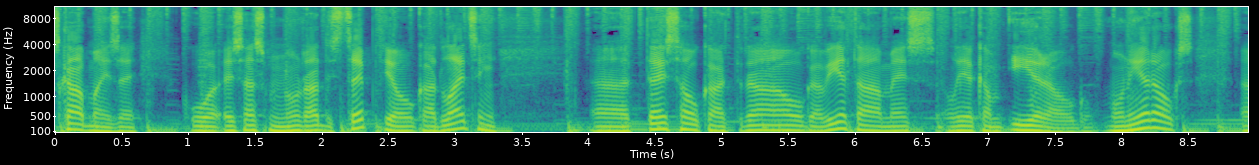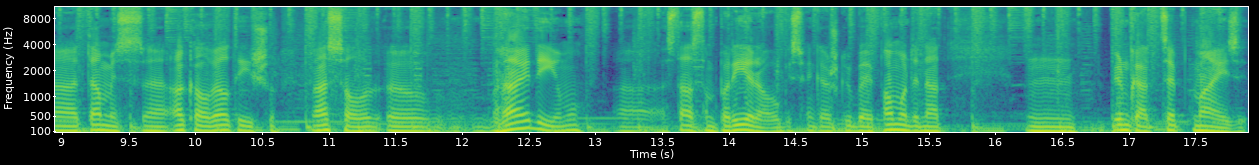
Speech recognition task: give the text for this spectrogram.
skābmaizē, ko es esmu nu, radis cept jau kādu laiciņu. Te savukārt auga vietā mēs liekam ieraugu. Un ieraugs tam es atkal veltīšu veselu raidījumu stāstam par ieraugu. Es vienkārši gribēju pamudināt, mm, pirmkārt, cept maizi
